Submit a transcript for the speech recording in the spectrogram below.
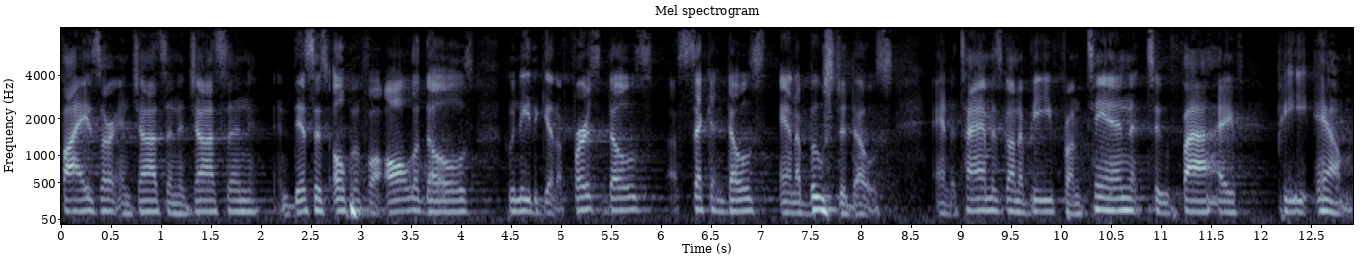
Pfizer, and Johnson & Johnson. And this is open for all of those who need to get a first dose, a second dose, and a booster dose. And the time is going to be from 10 to 5 p.m.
